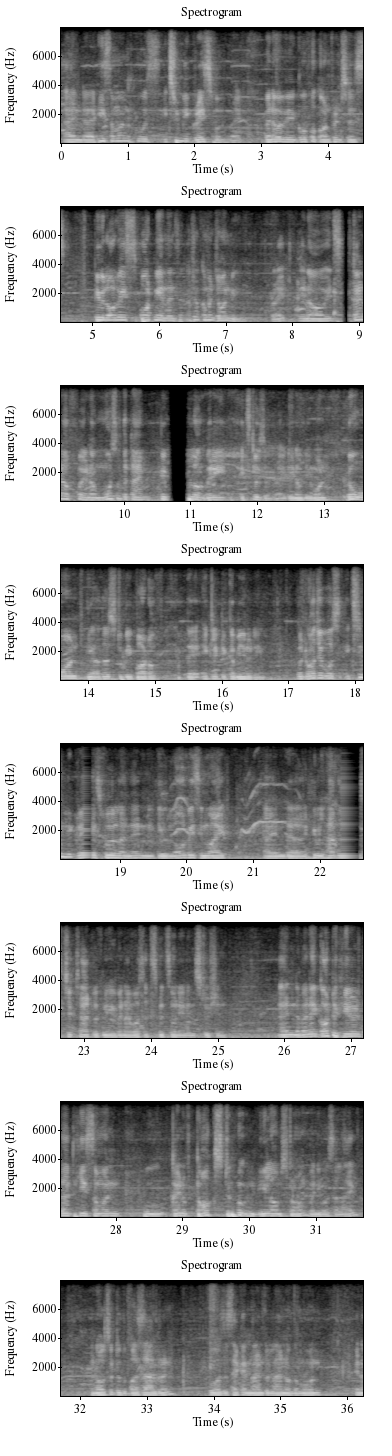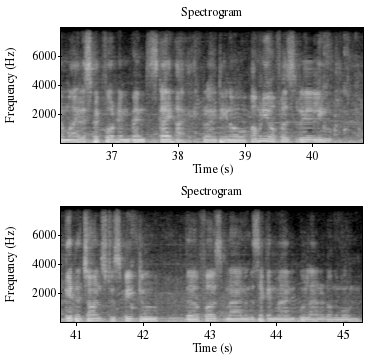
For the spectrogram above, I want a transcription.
And uh, he's someone who is extremely graceful, right? Whenever we go for conferences, people always spot me and then say, Ashok, come and join me, right? You know, it's kind of, you know, most of the time people are very exclusive, right? You know, they want, don't want the others to be part of the eclectic community. But Roger was extremely graceful and then he will always invite and uh, he will have this chit chat with me when I was at Smithsonian Institution. And when I got to hear that he's someone who kind of talks to Neil Armstrong when he was alive, and also to the Buzz Aldrin, who was the second man to land on the moon, you know, my respect for him went sky high, right? You know, how many of us really get a chance to speak to the first man and the second man who landed on the moon?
